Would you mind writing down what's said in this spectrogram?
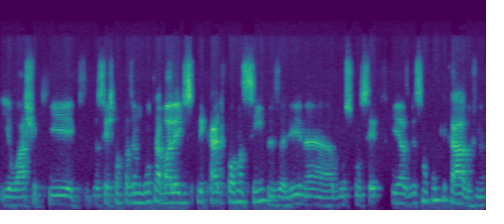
e eu acho que, que, vocês estão fazendo um bom trabalho aí de explicar de forma simples ali, né, alguns conceitos que às vezes são complicados, né,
